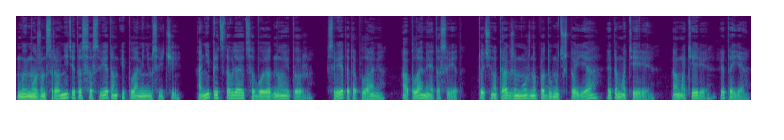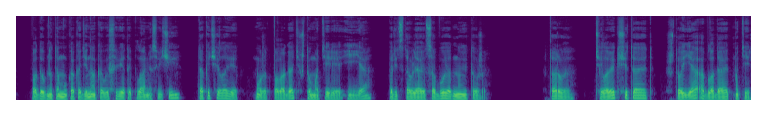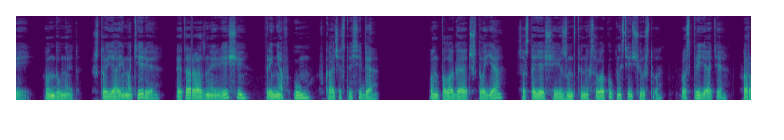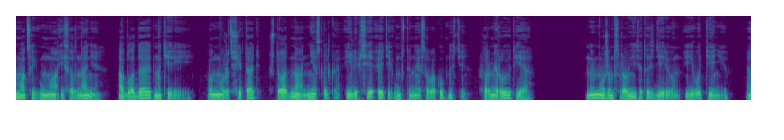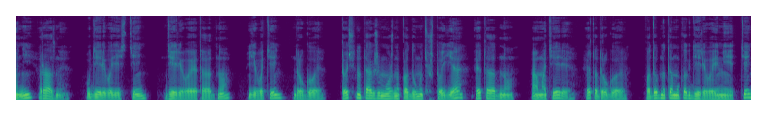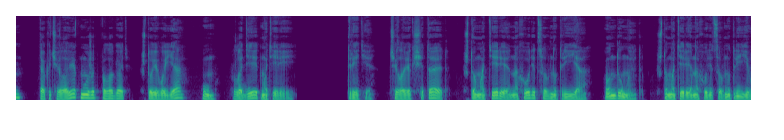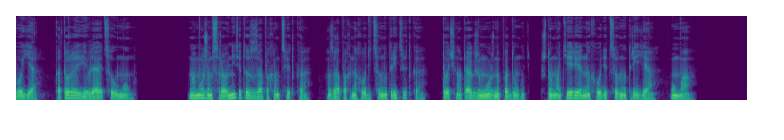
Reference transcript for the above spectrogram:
Мы можем сравнить это со светом и пламенем свечи. Они представляют собой одно и то же. Свет – это пламя, а пламя – это свет. Точно так же можно подумать, что «я» – это материя, а материя – это «я». Подобно тому, как одинаковый свет и пламя свечи, так и человек может полагать, что материя и «я» представляют собой одно и то же. Второе. Человек считает, что «я» обладает материей. Он думает, что «я» и материя – это разные вещи, приняв ум качестве себя. Он полагает, что «я», состоящее из умственных совокупностей чувства, восприятия, формаций ума и сознания, обладает материей. Он может считать, что одна, несколько или все эти умственные совокупности формируют «я». Мы можем сравнить это с деревом и его тенью. Они разные. У дерева есть тень, дерево – это одно, его тень – другое. Точно так же можно подумать, что «я» – это одно, а материя – это другое. Подобно тому, как дерево имеет тень, так и человек может полагать, что его «я» – ум, владеет материей. Третье. Человек считает, что материя находится внутри «я». Он думает, что материя находится внутри его «я», которое является умом. Мы можем сравнить это с запахом цветка. Запах находится внутри цветка. Точно так же можно подумать, что материя находится внутри «я», ума.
